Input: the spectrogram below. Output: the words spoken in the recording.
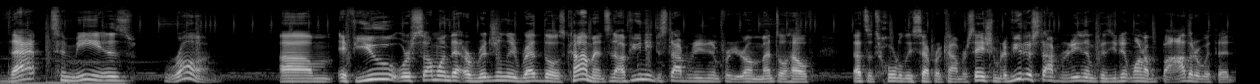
that to me is wrong. Um, if you were someone that originally read those comments, now if you need to stop reading them for your own mental health, that's a totally separate conversation. But if you just stopped reading them because you didn't want to bother with it,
